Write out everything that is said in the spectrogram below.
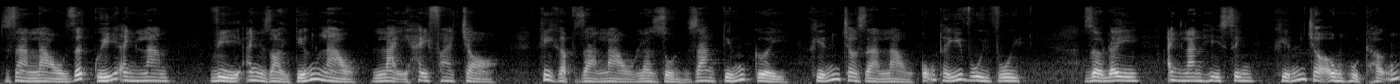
Già Lào rất quý anh Lan vì anh giỏi tiếng Lào lại hay pha trò. Khi gặp già Lào là rộn rang tiếng cười khiến cho già Lào cũng thấy vui vui. Giờ đây anh Lan hy sinh khiến cho ông hụt hẫng.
